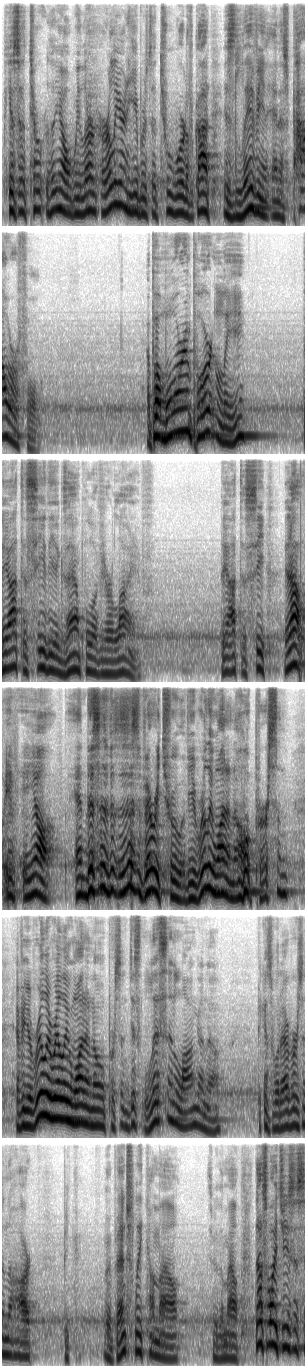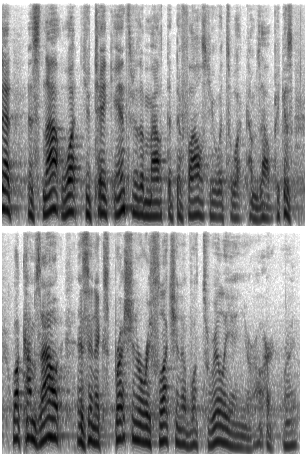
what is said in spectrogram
Because you know, we learned earlier in Hebrews the true word of God is living and is powerful. But more importantly, they ought to see the example of your life. They ought to see, know, if, you know, and this is, this is very true. If you really want to know a person, if you really, really want to know a person, just listen long enough because whatever's in the heart eventually come out through the mouth. That's why Jesus said it's not what you take in through the mouth that defiles you, it's what comes out. Because what comes out is an expression or reflection of what's really in your heart, right?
